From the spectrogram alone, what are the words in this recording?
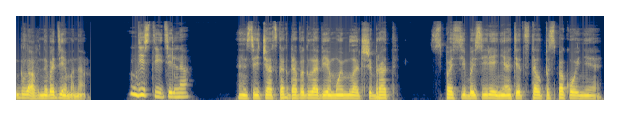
главного демона. Действительно. Сейчас, когда во главе мой младший брат, спасибо Сирене, отец стал поспокойнее.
